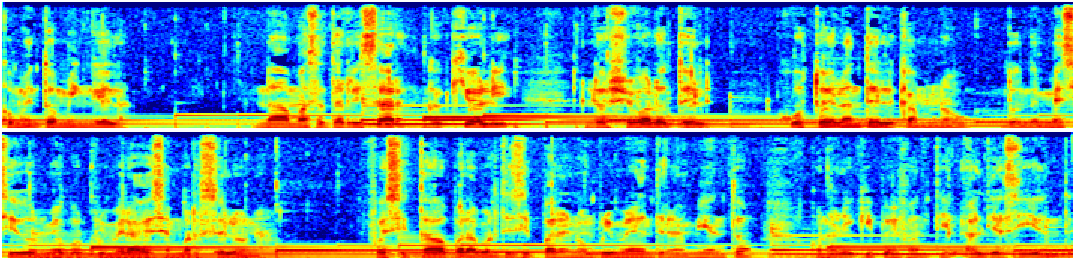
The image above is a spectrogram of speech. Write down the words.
comentó Minguela. Nada más aterrizar, Gacchioli lo llevó al hotel, justo delante del Camp Nou, donde Messi durmió por primera vez en Barcelona. Fue citado para participar en un primer entrenamiento con el equipo infantil al día siguiente.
